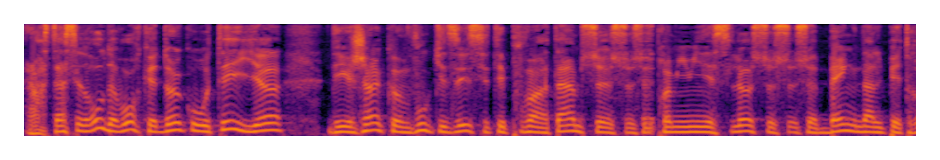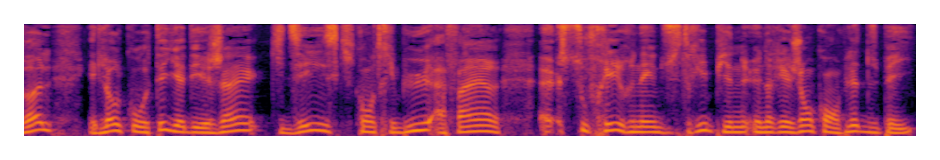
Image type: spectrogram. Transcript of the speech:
Alors, c'est assez drôle de voir que d'un côté, il y a des gens comme vous qui disent c'est épouvantable, ce, premier ministre-là se, baigne dans le pétrole. Et de l'autre côté, il y a des gens qui disent, qui contribuent à faire euh, souffrir une industrie puis une, région complète du pays.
